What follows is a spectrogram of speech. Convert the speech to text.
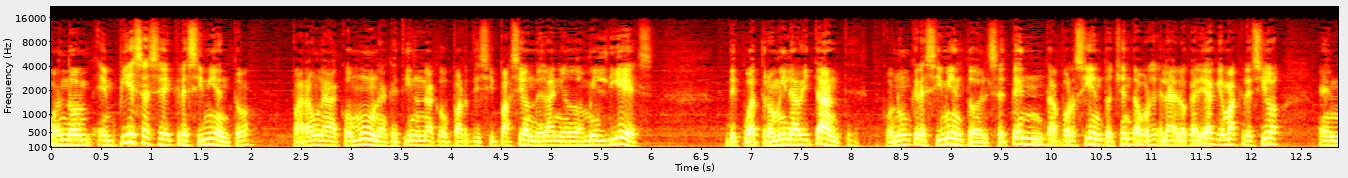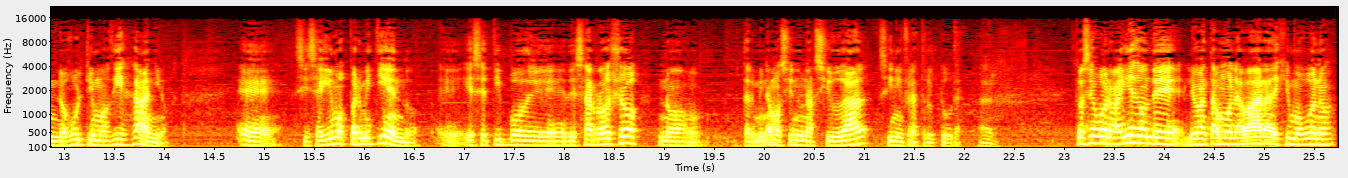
cuando empieza ese crecimiento para una comuna que tiene una coparticipación del año 2010 de 4.000 habitantes, con un crecimiento del 70%, 80%, la localidad que más creció en los últimos 10 años. Eh, si seguimos permitiendo eh, ese tipo de desarrollo, nos terminamos siendo una ciudad sin infraestructura. Entonces, bueno, ahí es donde levantamos la vara, dijimos, bueno,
